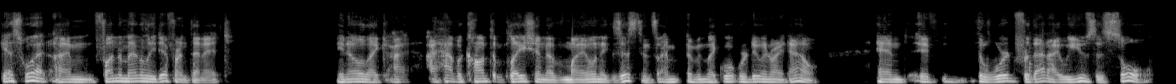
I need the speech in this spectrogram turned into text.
guess what? I'm fundamentally different than it. You know, like I, I have a contemplation of my own existence. I'm, I mean, like what we're doing right now. And if the word for that I use is soul,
